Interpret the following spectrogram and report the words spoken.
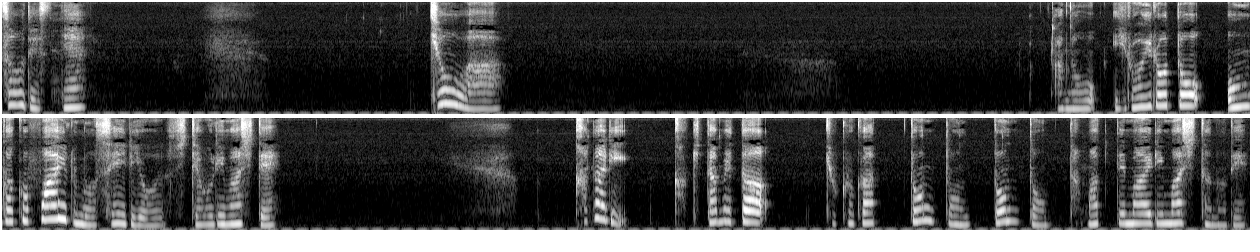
そうですね。今日は、あの、いろいろと音楽ファイルの整理をしておりまして、かなり書き溜めた曲がどんどんどんどん溜まってまいりましたので、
